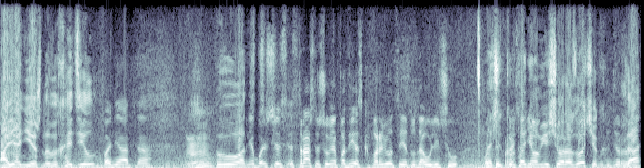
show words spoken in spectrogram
А я нежно выходил. Понятно. Вот. Мне больше страшно, что у меня подвеска порвется, и я туда улечу. Значит, прости. крутанем еще разочек. Да?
